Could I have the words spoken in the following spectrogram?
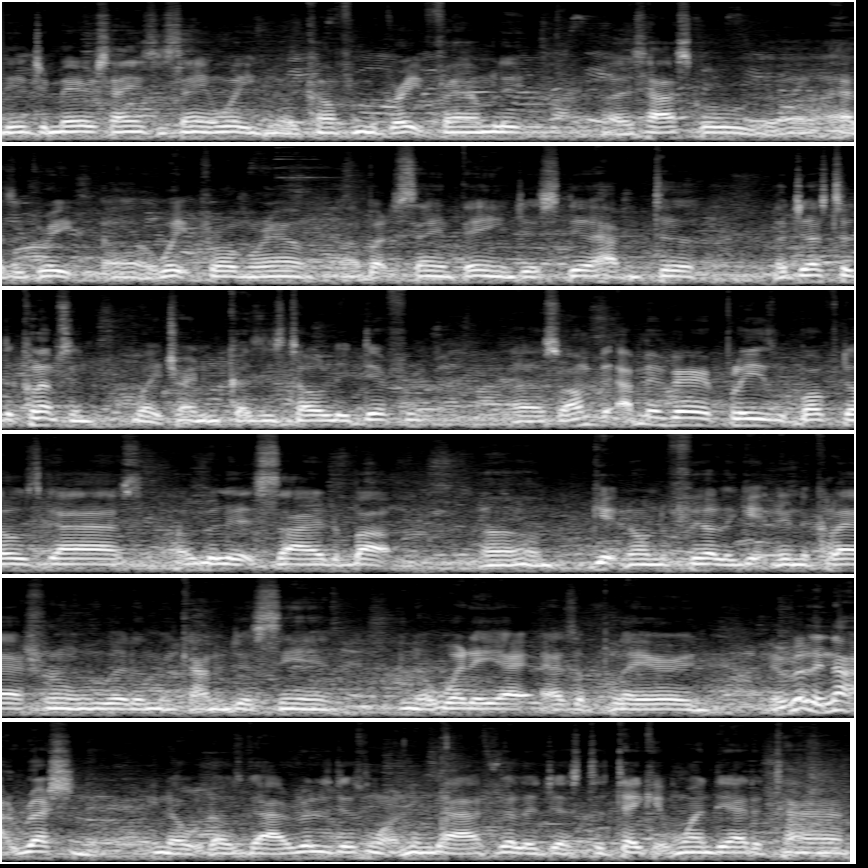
then Jamarius Haynes the same way. You know, come from a great family. Uh, his high school uh, has a great uh, weight program, uh, but the same thing, just still having to adjust to the Clemson weight training because it's totally different. Uh, so i have been very pleased with both those guys. I'm really excited about um, getting on the field and getting in the classroom with them and kind of just seeing, you know, where they at as a player and, and really not rushing it, you know, those guys. Really just wanting them guys really just to take it one day at a time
